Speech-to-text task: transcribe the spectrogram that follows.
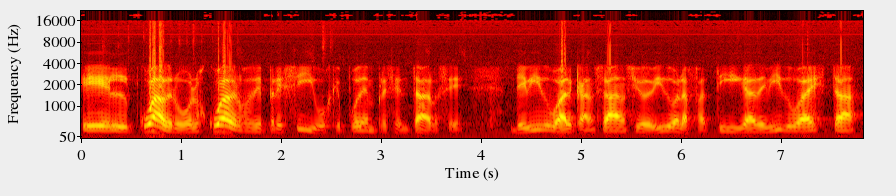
el cuadro o los cuadros depresivos que pueden presentarse debido al cansancio, debido a la fatiga, debido a esta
